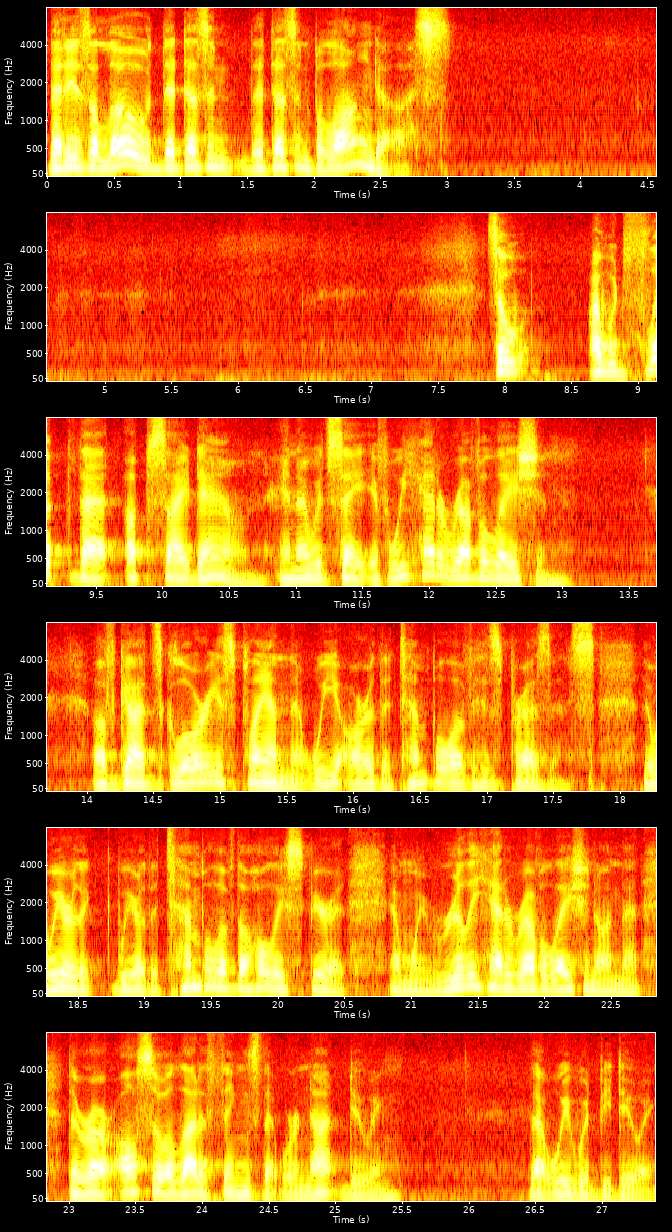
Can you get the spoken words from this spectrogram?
that is a load that doesn't, that doesn't belong to us. So I would flip that upside down and I would say if we had a revelation of God's glorious plan that we are the temple of his presence, that we are the, we are the temple of the Holy Spirit, and we really had a revelation on that, there are also a lot of things that we're not doing that we would be doing.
